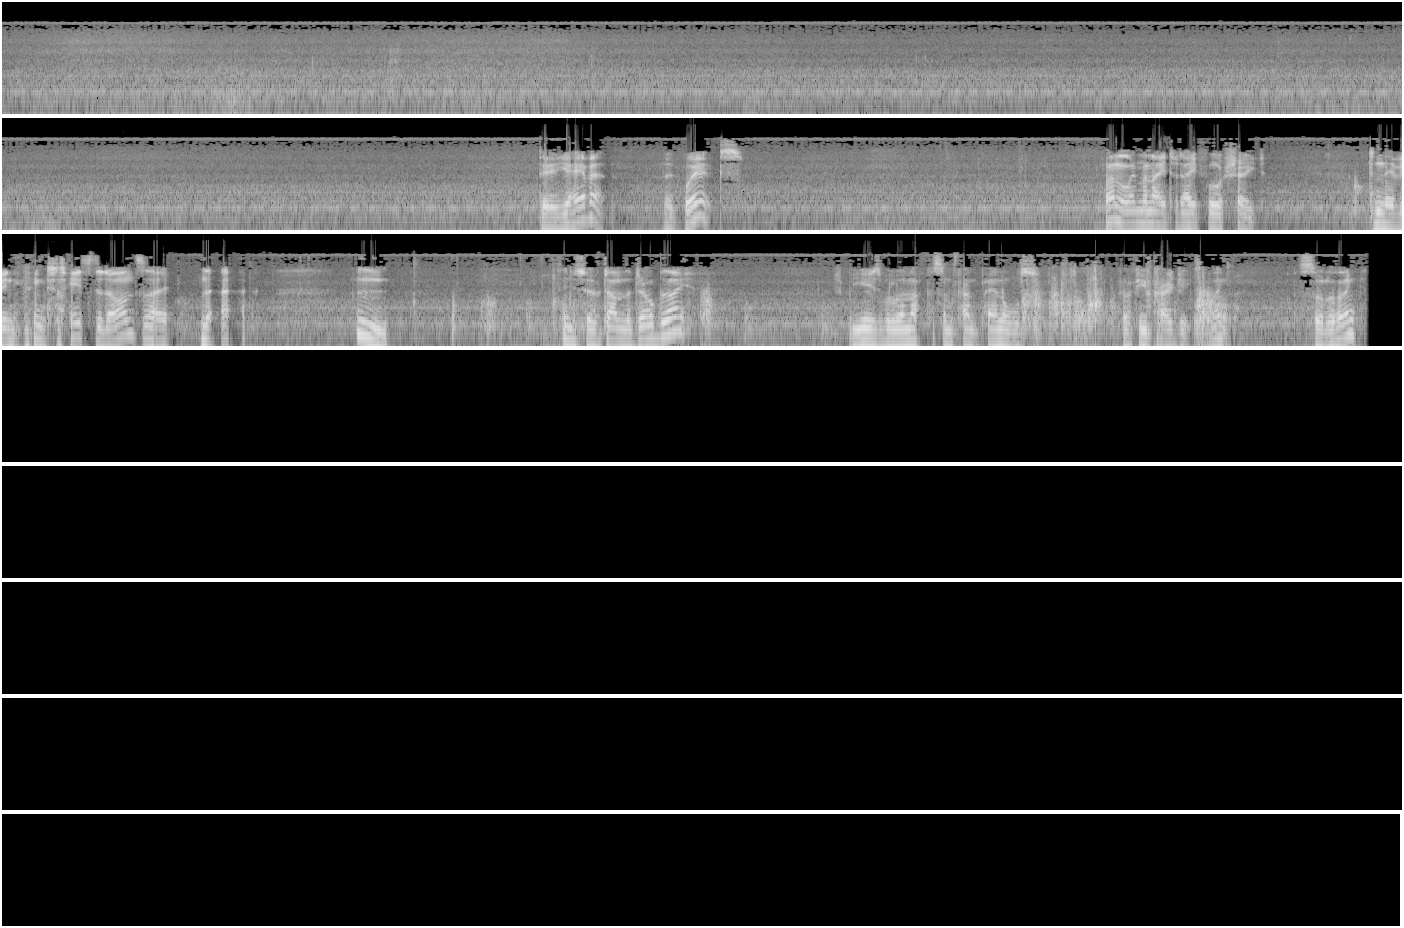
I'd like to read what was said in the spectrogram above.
There you have it. It works. Unlaminated A4 sheet. Didn't have anything to test it on, so... hmm. Seems to have done the job though. Should be usable enough for some front panels for a few projects, I think. Sort of thing.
